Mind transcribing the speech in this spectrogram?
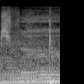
times first.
